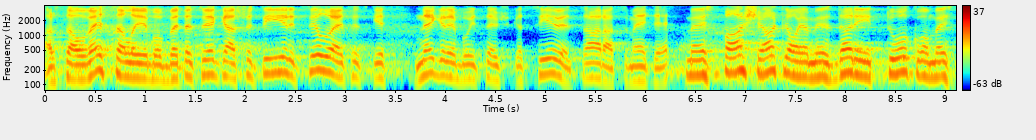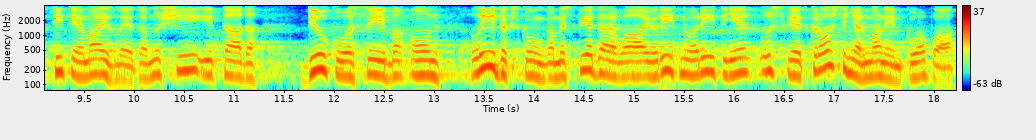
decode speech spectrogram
ar savu veselību, bet es vienkārši tīri cilvēciski negribu ceļš, ka sievietes ārā smēķē. Mēs paši atļaujamies darīt to, ko mēs citiem aizliedzam. Nu, šī ir tāda divkosība. Līdaks kungam es piedāvāju rīt no rīta uzskriet krosiņu ar maniem kopā.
